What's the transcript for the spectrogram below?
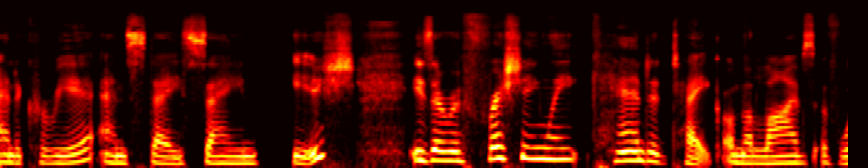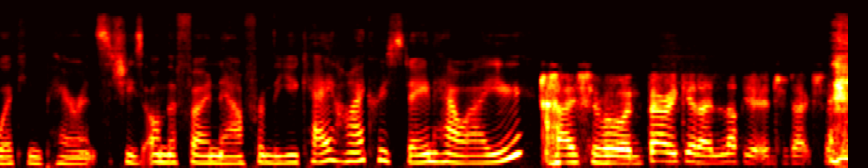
and a Career and Stay Sane. Ish is a refreshingly candid take on the lives of working parents. She's on the phone now from the UK. Hi, Christine. How are you? Hi, Shevonne. Very good. I love your introduction.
